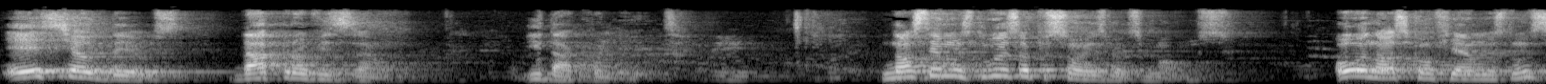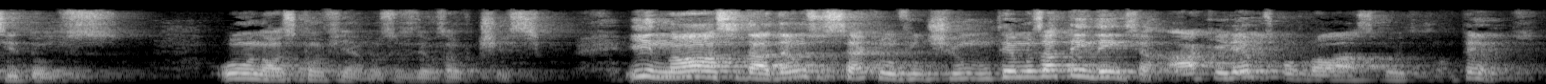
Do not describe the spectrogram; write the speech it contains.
esse é o Deus da provisão e da colheita. Nós temos duas opções, meus irmãos. Ou nós confiamos nos ídolos, ou nós confiamos no Deus Altíssimo. E nós, cidadãos do século XXI, temos a tendência a queremos controlar as coisas, não temos?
